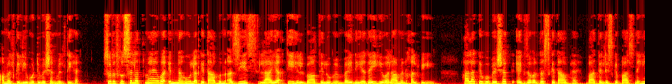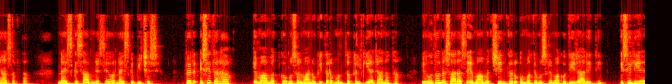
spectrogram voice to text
عمل کے لیے موٹیویشن ملتی ہے۔ سورت فصلت میں ہے وہ ان لکتاب عزیز لا ہل باطل ممبئی یدئی ولا من خلفی حالانکہ وہ بے شک ایک زبردست کتاب ہے، باطل اس کے پاس نہیں آ سکتا، نہ اس کے سامنے سے اور نہ اس کے پیچھے سے۔ پھر اسی طرح امامت کو مسلمانوں کی طرف منتقل کیا جانا تھا۔ یہود و نصارہ سے امامت چھین کر امت مسلمہ کو دی جا رہی تھی۔ اسی لیے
